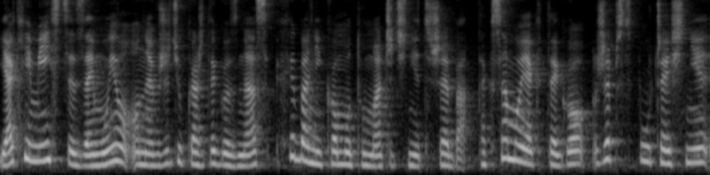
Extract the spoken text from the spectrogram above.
Jakie miejsce zajmują one w życiu każdego z nas, chyba nikomu tłumaczyć nie trzeba. Tak samo jak tego, że współcześnie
